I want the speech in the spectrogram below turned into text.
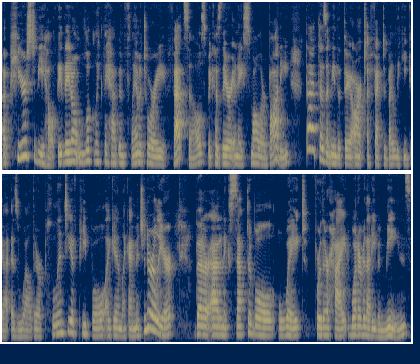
appears to be healthy, they don't look like they have inflammatory fat cells because they are in a smaller body, that doesn't mean that they aren't affected by leaky gut as well. There are plenty of people, again, like I mentioned earlier, that are at an acceptable weight for their height, whatever that even means,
